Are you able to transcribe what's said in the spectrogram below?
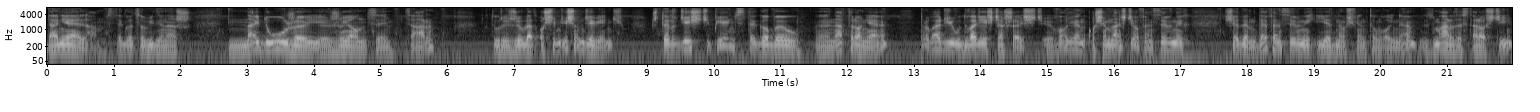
Daniela. Z tego co widzę, nasz najdłużej żyjący car, który żył lat 89. 45 z tego był e, na tronie. Prowadził 26 wojen, 18 ofensywnych, 7 defensywnych i jedną świętą wojnę. Zmarł ze starości.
